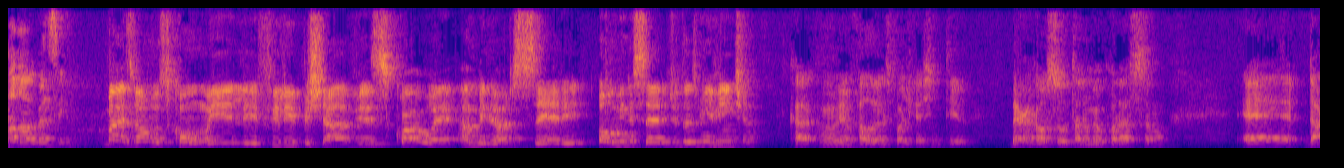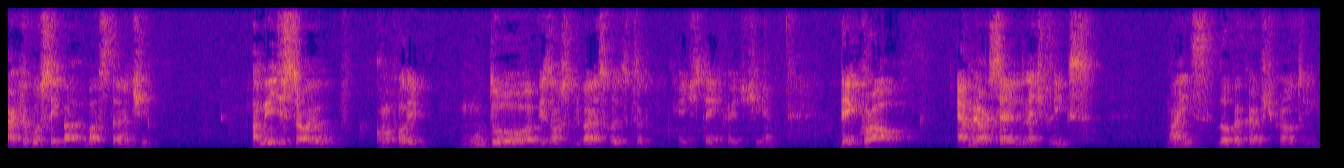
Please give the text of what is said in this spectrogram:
Logo assim. Mas vamos com ele, Felipe Chaves. Qual é a melhor série ou minissérie de 2020? Cara, como eu venho falando esse podcast inteiro, Better Call Saul tá no meu coração. É, Dark eu gostei ba- bastante. A May Destroy, eu- como eu falei, mudou a visão sobre várias coisas que a gente tem, que a gente tinha. The Crown é a melhor série do Netflix, mas Lovecraft Country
